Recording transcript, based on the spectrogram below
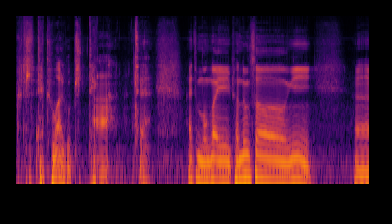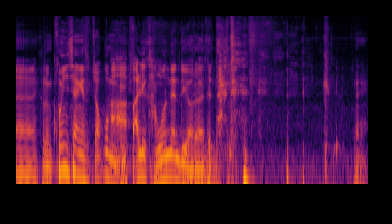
그래. 빅테크 말고 빅텍 아 네. 하여튼 뭔가 이 변동성이 어, 그런 코인 시장에서 조금 아 미- 빨리 강원랜드 열어야 된다는데 네.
